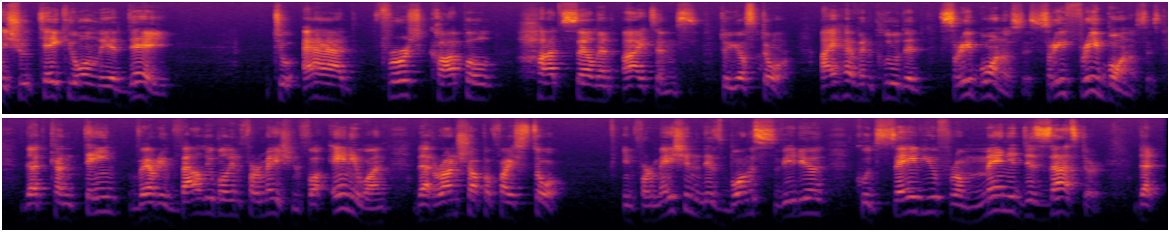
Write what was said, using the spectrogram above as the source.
it should take you only a day to add first couple hot selling items to your store. I have included three bonuses, three free bonuses that contain very valuable information for anyone that runs Shopify store. Information in this bonus video could save you from many disasters that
